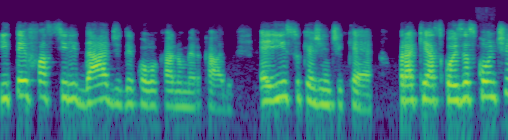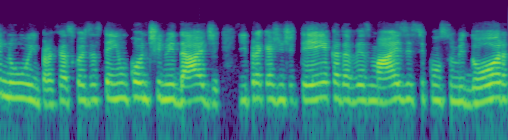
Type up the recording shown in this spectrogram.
e ter facilidade de colocar no mercado. É isso que a gente quer, para que as coisas continuem, para que as coisas tenham continuidade e para que a gente tenha cada vez mais esse consumidor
